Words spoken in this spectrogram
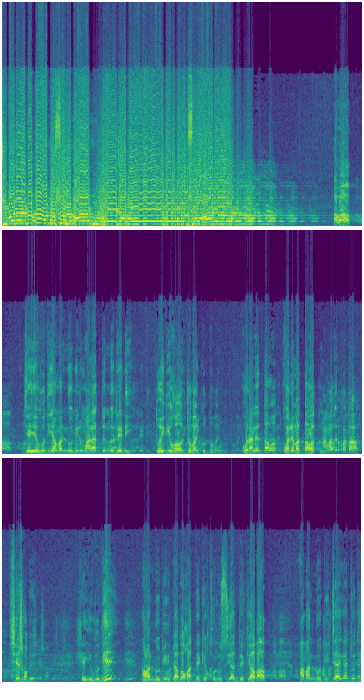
জীবনের মতো মুসলমান হয়ে যাব। বলুন, সুবহানাল্লাহ। আবাব যে ইহুদি আমার নবীর মারার জন্য রেডি তৈরি হ জবাই করে দেবো। কোরআনের দাওয়াত, কলেমার দাওয়াত, নামাজের কথা, শেষ হবে। সেই ইহুদি আমার নবীর ব্যবহার দেখে খুলুসিয়ার দেখে অবাব আমার নবীর জায়গায় যদি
